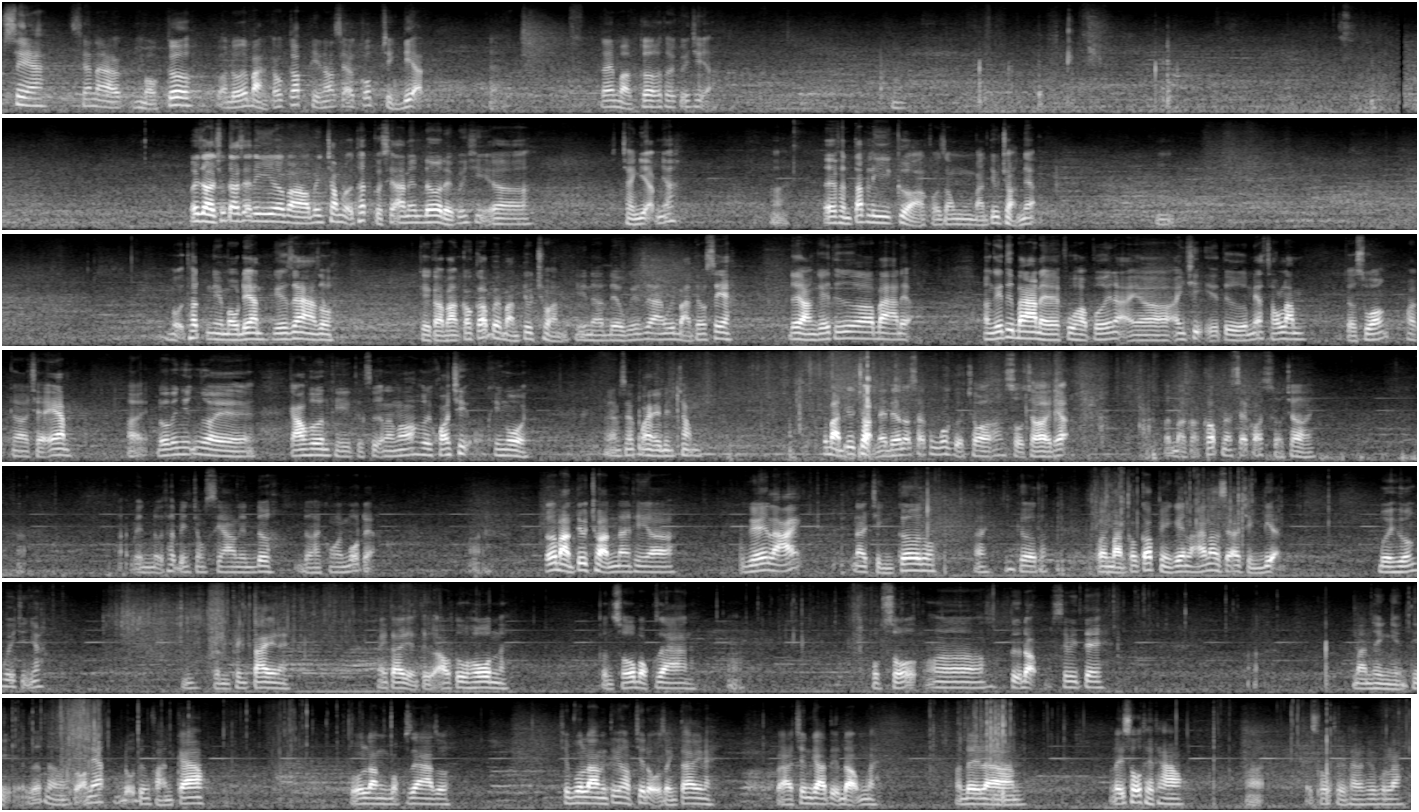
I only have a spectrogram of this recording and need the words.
xe sẽ là mở cơ còn đối với bản cao cấp thì nó sẽ cốp chỉnh điện. Đây mở cơ thôi quý chị ạ. Bây giờ chúng ta sẽ đi vào bên trong nội thất của xe Anlander để quý chị uh, trải nghiệm nhé. Đây là phần tắp ly cửa của dòng bản tiêu chuẩn đấy ạ. Nội thất màu đen, ghế da rồi. Kể cả bản cao cấp với bản tiêu chuẩn thì là đều ghế da nguyên bản theo xe. Đây là ghế thứ ờ, ba đấy ạ. Hàng ghế thứ ba này phù hợp với lại ờ, anh chị từ mét 65 trở xuống hoặc ờ, trẻ em. Đấy, đối với những người cao hơn thì thực sự là nó hơi khó chịu khi ngồi. Em sẽ quay bên trong. Cái bản tiêu chuẩn này nó sẽ không có cửa trò sổ trời đấy ạ. Còn bản cao cấp nó sẽ có sổ trời. Bên nội thất bên trong xe Outlander đời 2021 đấy ạ. Đối với bản tiêu chuẩn này thì uh, ghế lái là chỉnh cơ thôi. Đây, chỉnh cơ thôi. Còn bản cao cấp thì ghế lái nó sẽ chỉnh điện. 10 hướng quý chị nhé ừ, cần phanh tay này phanh tay điện tử auto hold này cần số bọc da này. Hộp số uh, tự động CVT màn hình hiển thị rất là rõ nét độ tương phản cao vô lăng bọc da rồi. Trên vô lăng tích hợp chế độ rảnh tay này và chân ga tự động này. Còn đây là lẫy số thể thao. Đấy, số thể thao trên vô lăng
